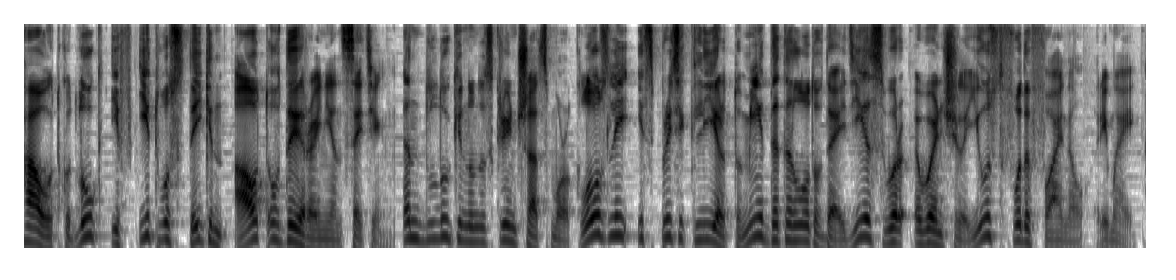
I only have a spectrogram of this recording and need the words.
how it could look if it was taken out of the Iranian setting. And looking on the screenshots more closely, it's pretty clear to me that a lot of the ideas were eventually used for the final remake.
